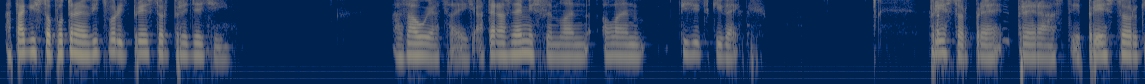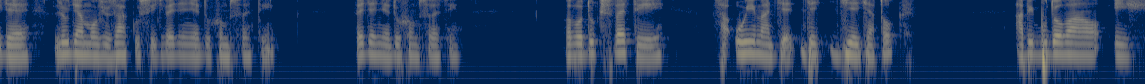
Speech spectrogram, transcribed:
a takisto potrebujeme vytvoriť priestor pre deti. A zaujať sa ich. A teraz nemyslím len, len fyzický vek. Priestor pre, pre rast je priestor, kde ľudia môžu zakúsiť vedenie Duchom Svetým. vedenie Duchom Svetým. Lebo Duch Svetý sa ujíma die, die, dieťatok, aby budoval ich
